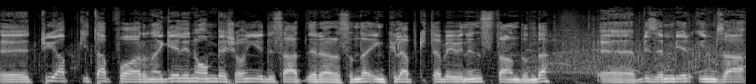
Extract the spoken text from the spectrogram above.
e, TÜYAP Kitap Fuarı'na gelin 15-17 saatleri arasında İnkılap Kitap Evi'nin standında e, bizim bir imza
